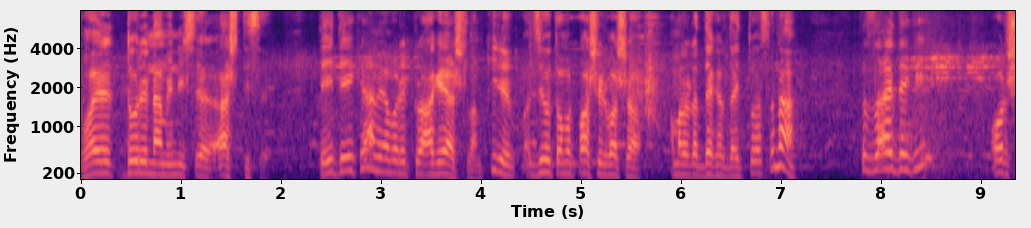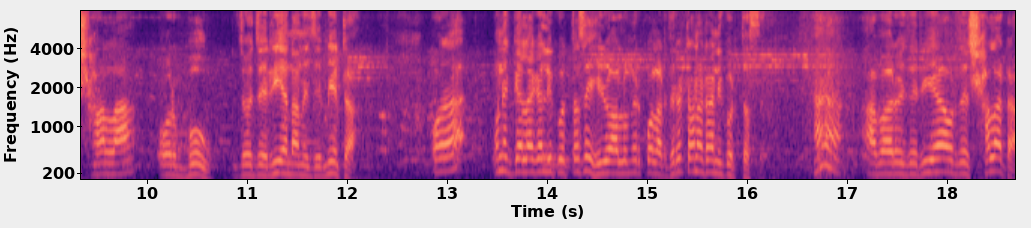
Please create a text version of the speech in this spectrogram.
ভয়ে দৌড়ে নামে নিচে আসতেছে। তো এই দেখে আমি আবার একটু আগে আসলাম। কি রে, যেহেতু আমার পাশের বাসা, আমার একটা দেখার দায়িত্ব আছে না তো যাই দেখি, ওর শালা, ওর বউ, যে যে রিয়া নামে যে মেয়েটা, ওরা অনেক গালাগালি করতেছে, হিরো আলমের কলার ধরে টানাটানি করতেছে। হ্যাঁ? আবার ওই যে রিয়া, ওর যে শালাটা,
